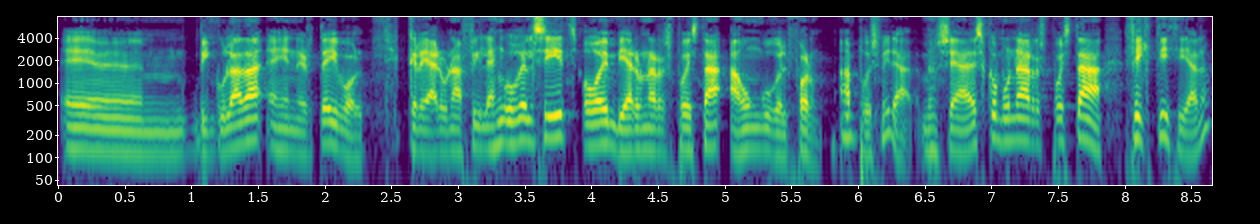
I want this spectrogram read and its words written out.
eh, vinculada en Airtable. Crear una fila en Google Sheets o enviar una respuesta a un Google Form. Ah, pues mira, o sea, es como una respuesta ficticia, ¿no?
